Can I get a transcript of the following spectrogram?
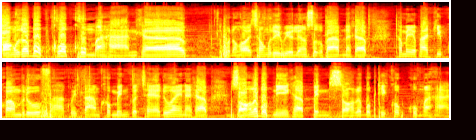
2 ระบบควบคุมอาหารครับกับผมน้องออยช่องรีวิวเรื่องสุขภาพนะครับ ถ้าไม่อยากพลาดคลิปความรู้ฝากไว้ตามคอมเมนต์กดแชร์ด้วยนะครับสองระบบนี้ครับเป็น 2 ระบบที่ควบคุมอาหาร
